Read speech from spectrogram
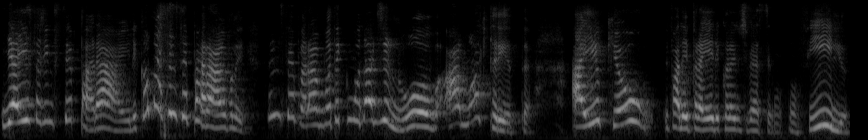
E aí, se a gente separar, ele, como assim separar? Eu falei, se a gente separar, eu vou ter que mudar de novo. Ah, mó treta. Aí o que eu falei para ele quando a gente tivesse um filho,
